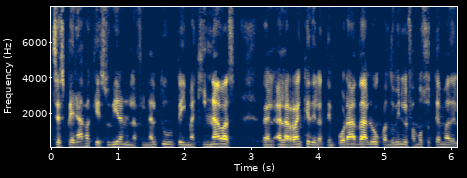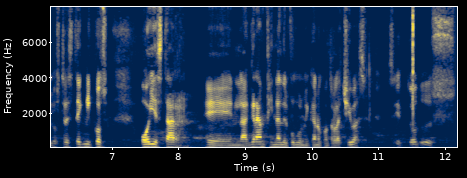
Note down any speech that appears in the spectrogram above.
se esperaba que estuvieran en la final. Tú te imaginabas al, al arranque de la temporada, luego cuando viene el famoso tema de los tres técnicos, hoy estar eh, en la gran final del fútbol mexicano contra las Chivas. Sí, todos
